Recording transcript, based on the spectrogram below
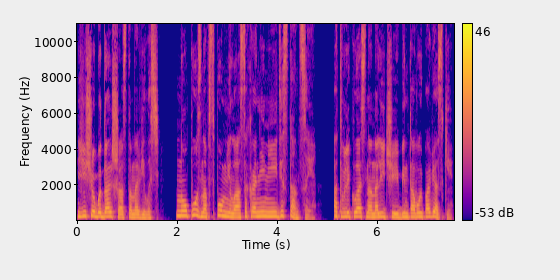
Еще бы дальше остановилась, но поздно вспомнила о сохранении дистанции. Отвлеклась на наличие бинтовой повязки,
